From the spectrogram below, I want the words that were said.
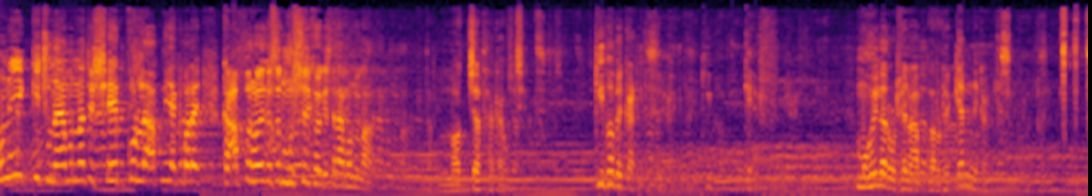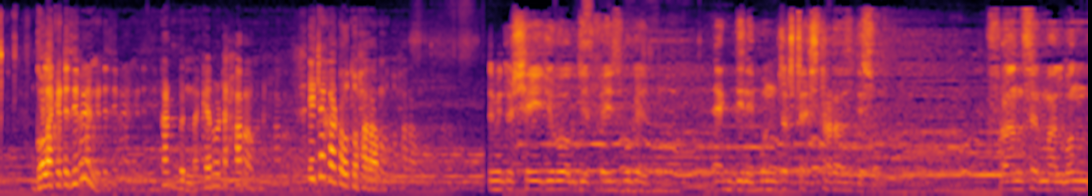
অনেক কিছু না, এমন না যে শেভ করলে আপনি একেবারে কাপড় হয়ে গেছেন, মুশরিক হয়ে গেছেন, এমন না। লজ্জা থাকা উচিত। কীভাবে কাটতেছেন? কীভাবে? মহিলার ওঠে না, আপনার ওঠে, কেমনে কাটতেছেন? গলা কেটে দিবেন? কাটবেন না, কেন? এটা হারাম। এটা কাটাও তো হারাম। তুমি তো সেই যুবক যে ফেসবুকে একদিনে পঞ্চাশটা স্ট্যাটাস দিছো। ফ্রান্সের মাল বন্ধ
